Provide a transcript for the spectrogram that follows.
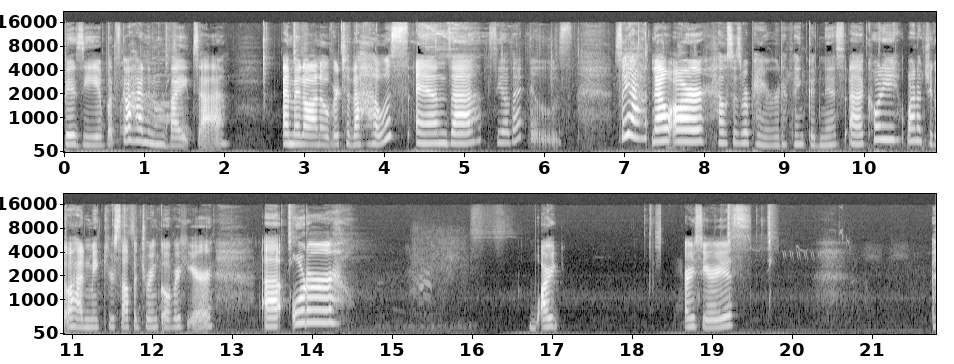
busy. But let's go ahead and invite uh, Emit on over to the house and uh, see how that goes. So yeah, now our house is repaired. Thank goodness. Uh, Cody, why don't you go ahead and make yourself a drink over here? Uh, order. Are are you serious?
